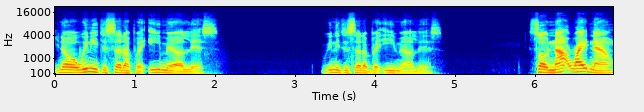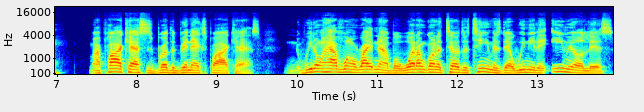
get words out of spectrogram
you know? We need to set up an email list. We need to set up an email list. So not right now. My podcast is Brother Ben X Podcast. We don't have one right now, but what I'm going to tell the team is that we need an email list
